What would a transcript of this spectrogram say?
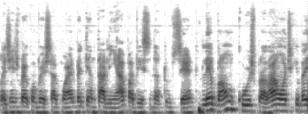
a gente vai conversar com o Arno, vai tentar alinhar para ver se dá tudo certo, levar um curso para lá, onde que vai,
